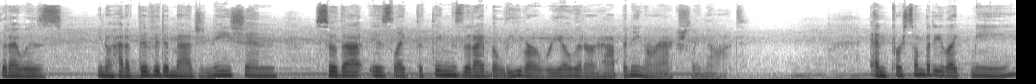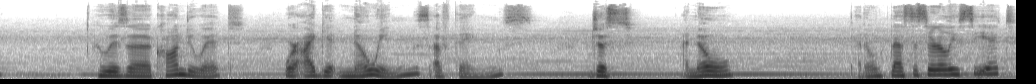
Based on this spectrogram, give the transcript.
that I was, you know, had a vivid imagination. So that is like the things that I believe are real that are happening are actually not. And for somebody like me, who is a conduit where I get knowings of things, just I know I don't necessarily see it,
